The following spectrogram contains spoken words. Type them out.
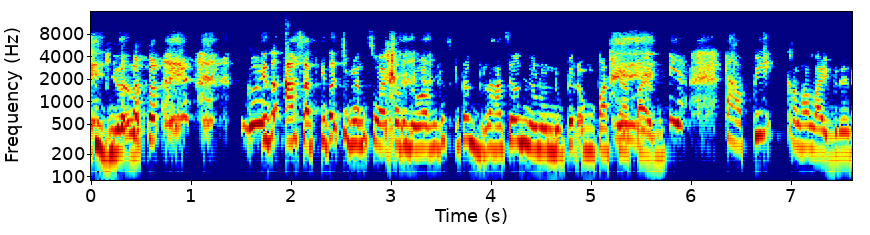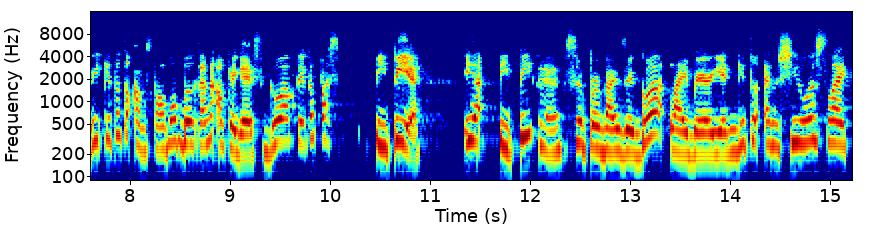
itu gila loh. itu aset kita cuman sweater doang terus kita berhasil nyelundupin empat chat time. Tapi kalau library kita tuh unstoppable karena oke guys, gue waktu itu pas PP ya, iya PP supervisor gue librarian gitu, and she was like,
